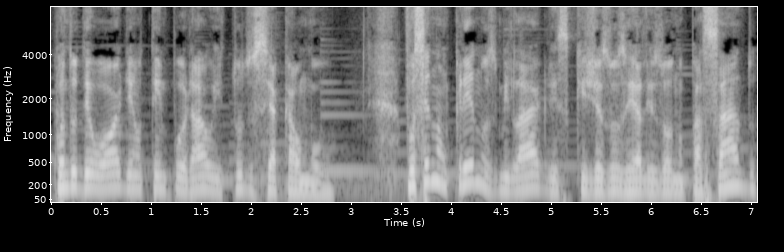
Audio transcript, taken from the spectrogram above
Quando deu ordem ao temporal e tudo se acalmou? Você não crê nos milagres que Jesus realizou no passado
